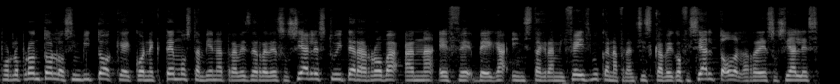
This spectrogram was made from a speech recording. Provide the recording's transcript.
por lo pronto, los invito a que conectemos también a través de redes sociales, Twitter, arroba Ana F. Vega, Instagram y Facebook, Ana Francisca Vega Oficial, todas las redes sociales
